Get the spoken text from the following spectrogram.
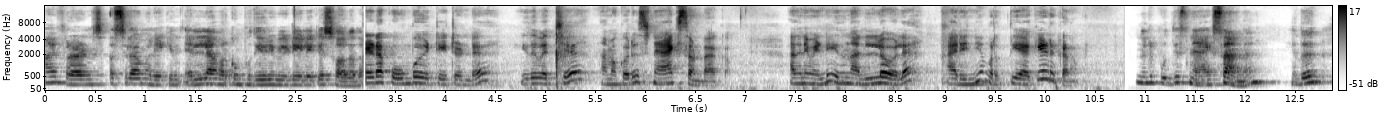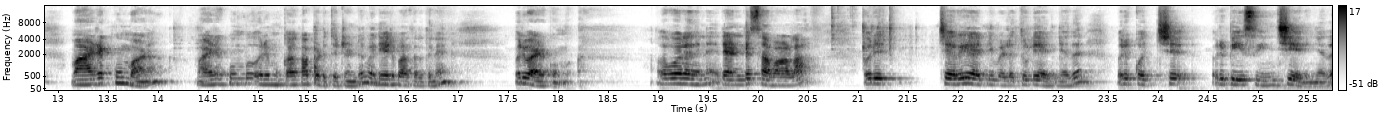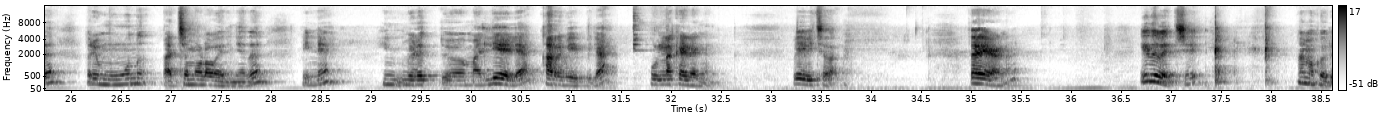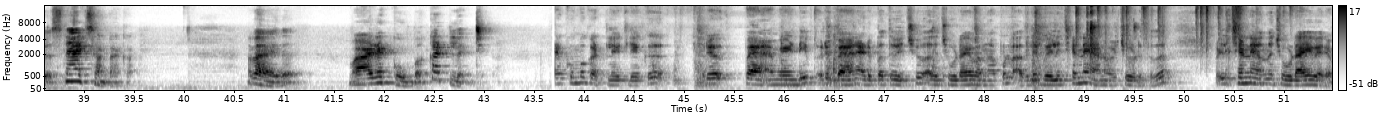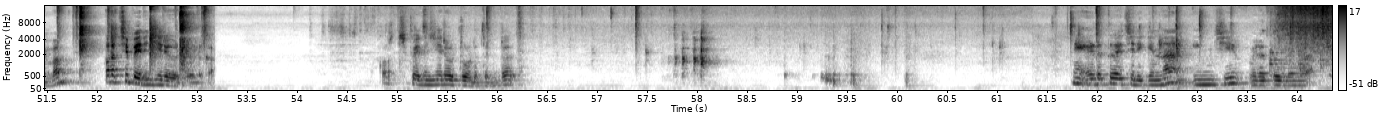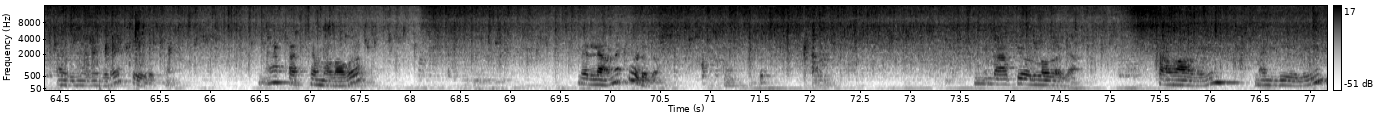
Hi friends അസ്സാം വലൈക്കും എല്ലാവർക്കും പുതിയൊരു വീഡിയോയിലേക്ക് സ്വാഗതം. ഇവിടെ കൂമ്പ് കിട്ടിയിട്ടുണ്ട്. ഇത് വെച്ച് നമുക്കൊരു സ്നാക്സ് ഉണ്ടാക്കാം. അതിനുവേണ്ടി ഇത് നല്ലപോലെ അരിഞ്ഞ് വൃത്തിയാക്കി എടുക്കണം. ഇന്നൊരു പുതിയ സ്നാക്സാണ് ഇത് വാഴക്കൂമ്പാണ്. വാഴക്കൂമ്പ് ഒരു മുക്കാൽ കപ്പ് എടുത്തിട്ടുണ്ട്. വലിയൊരു പാത്രത്തിന് ഒരു വാഴക്കൂമ്പ്. അതുപോലെ തന്നെ രണ്ട് സവാള ഒരു ചെറിയ അരിഞ്ഞ് വെളുത്തുള്ളി അരിഞ്ഞത് ഒരു കൊച്ച് ഒരു പീസ് ഇഞ്ചി അരിഞ്ഞത് ഒരു മൂന്ന് പച്ചമുളക് അരിഞ്ഞത് പിന്നെ വെളുത്തു മല്ലിയില കറിവേപ്പില ഉരുളക്കിഴങ്ങ് വേവിച്ചതാണ് ഇത്രയാണ്. ഇത് വെച്ച് നമുക്കൊരു സ്നാക്സ് ഉണ്ടാക്കാം. അതായത് വാഴക്കൂമ്പ് കട്ട്ലറ്റ്. വാഴക്കൂമ്പ് കട്ട്ലറ്റിലേക്ക് ഒരു പാൻ വേണ്ടി ഒരു പാൻ അടുപ്പത്ത് വെച്ചു. അത് ചൂടായി വന്നപ്പോൾ അതിൽ വെളിച്ചെണ്ണയാണ് ഒഴിച്ചു കൊടുത്തത്. വെളിച്ചെണ്ണ ഒന്ന് ചൂടായി വരുമ്പം കുറച്ച് പെരിഞ്ചീരകം ഇട്ട് കൊടുക്കാം. കുറച്ച് പെരിഞ്ചീരകം ഇട്ട് കൊടുത്തിട്ടുണ്ട്. ഇനി എടുത്തു വെച്ചിരിക്കുന്ന ഇഞ്ചിയും വെളുത്തുള്ളിയും അരിഞ്ഞതും കൂടെ ഇട്ട് കൊടുക്കാം. പിന്നെ പച്ചമുളക് ഇതെല്ലാം ഒന്ന് ഇട്ട് കൊടുക്കാം. ബാക്കിയുള്ളതെല്ലാം സവാളയും മല്ലിയിലയും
